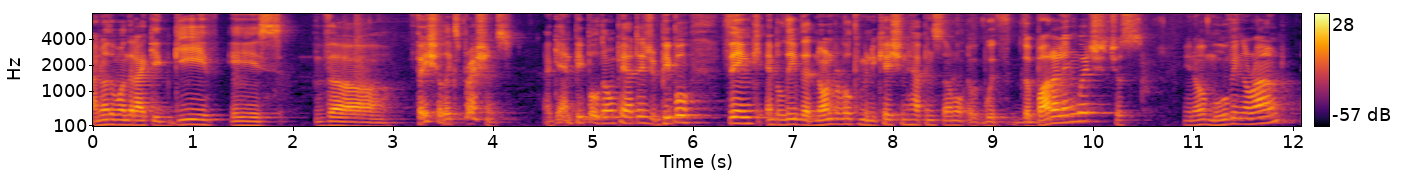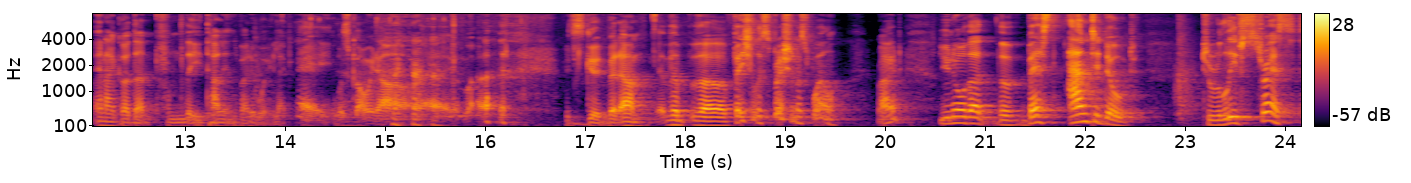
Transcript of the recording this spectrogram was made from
Another one that I could give is the facial expressions. Again, people don't pay attention. People think and believe that nonverbal communication happens not only with the body language, just you know, moving around. And I got that from the Italians, by the way, like, hey, what's going on? Which is good. But um, the, the facial expression as well, right? You know that the best antidote to relieve stress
